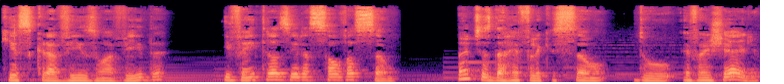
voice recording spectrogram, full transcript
que escravizam a vida e vem trazer a salvação. Antes da reflexão do Evangelho,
